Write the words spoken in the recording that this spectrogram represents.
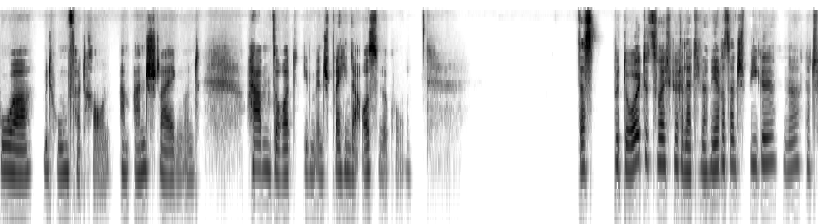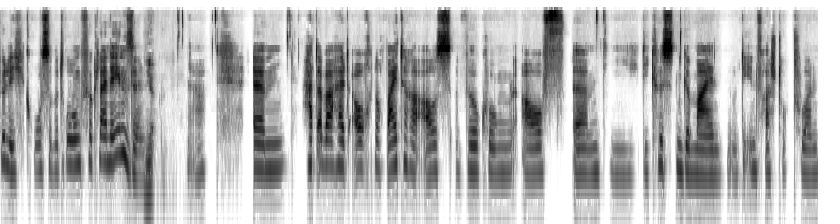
hoher, mit hohem Vertrauen am Ansteigen und haben dort eben entsprechende Auswirkungen. Das bedeutet zum Beispiel relativer Meeresanspiegel, ne, natürlich große Bedrohung für kleine Inseln. Ja. Ja, ähm, hat aber halt auch noch weitere Auswirkungen auf ähm, die, die Küstengemeinden und die Infrastrukturen,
